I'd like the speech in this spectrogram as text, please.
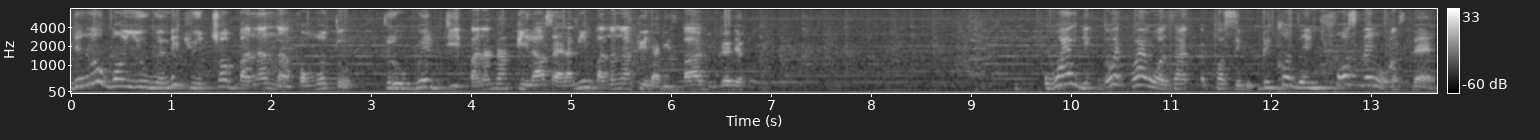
The no born you will make you chop banana for motor throw away the banana peel outside. I mean banana peel that is biodegradable. Why did why, why was that possible? Because the enforcement was there.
